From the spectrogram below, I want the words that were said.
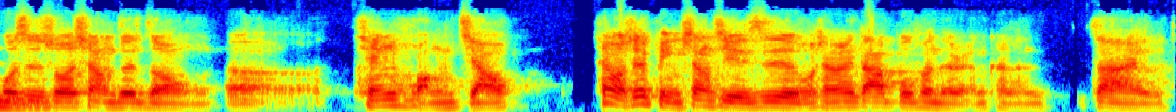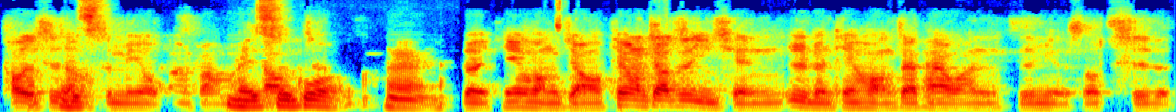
或是说像这种呃天皇椒，像有些品相其实是我相信大部分的人可能在超级市场是没有办法没吃过。嗯，对，天皇椒，天皇椒是以前日本天皇在台湾殖民的时候吃的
